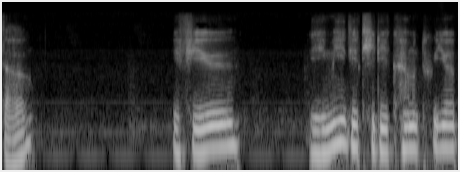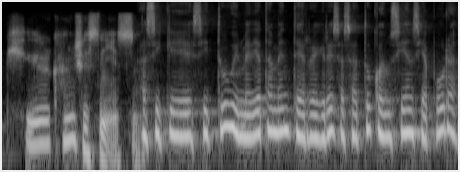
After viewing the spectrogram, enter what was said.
So if you Así que si tú inmediatamente regresas a tu conciencia pura,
